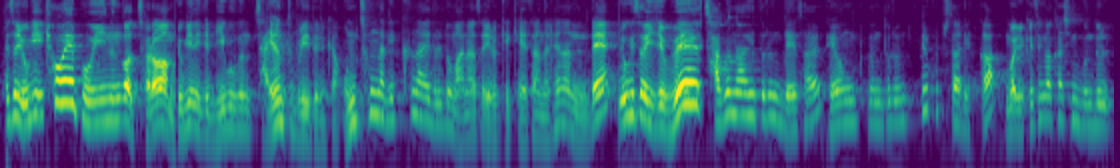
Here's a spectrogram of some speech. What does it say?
그래서 여기 표에 보이는 것처럼 여기는 이제 미국은 자이언트 브리드니까 엄청나게 큰 아이들도 많아서 이렇게 계산을 해놨는데 여기서 이제 왜 작은 아이들은 4살, 대형견들은 7살일까? 막 이렇게 생각하시는 분들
